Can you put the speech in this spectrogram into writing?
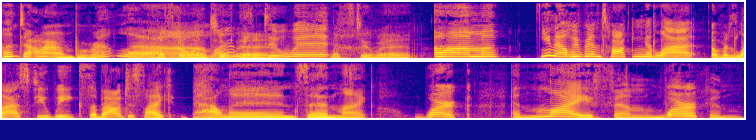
under our umbrella. Let's go into Let's it. do it. Let's do it. Um, you know, we've been talking a lot over the last few weeks about just like balance and like work and life and work and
